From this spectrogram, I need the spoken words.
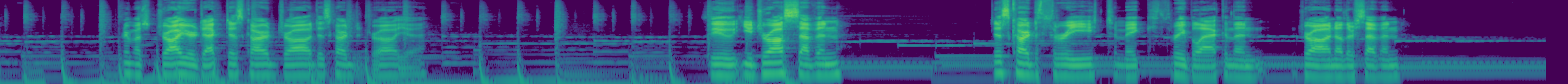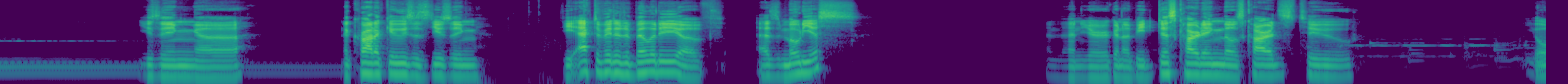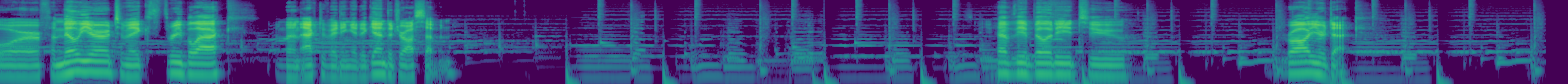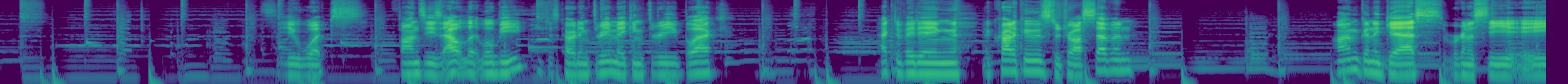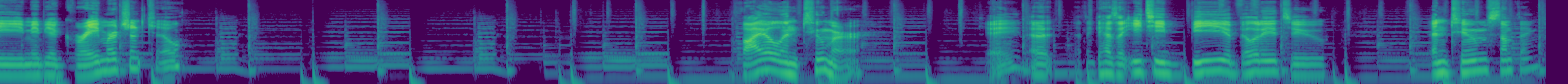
pretty much draw your deck, discard, draw, discard to draw, yeah. So you, you draw seven, discard three to make three black, and then draw another seven. Using uh, Necrotic Ooze is using the activated ability of Asmodeus. And then you're going to be discarding those cards to your familiar to make three black, and then activating it again to draw seven. So you have the ability to Draw your deck. Let's see what Fonzie's outlet will be. Discarding three, making three black. Activating Necrotic Ooze to draw seven. I'm gonna guess we're gonna see a maybe a gray merchant kill. Vile tumor. Okay, that think it has an ETB ability to entomb something.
